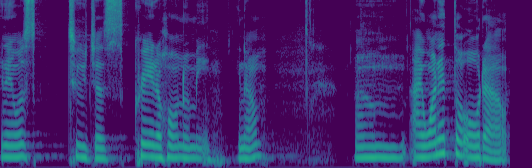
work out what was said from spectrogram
and it was to just create a whole new me, you know? Um, I wanted the old out,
